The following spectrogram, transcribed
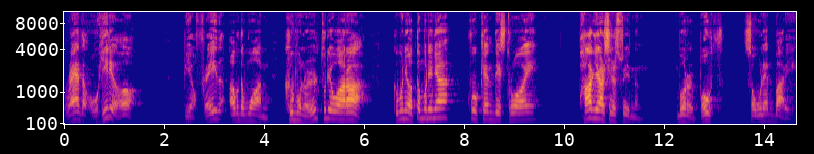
Rather 오히려 be afraid of the one 그분을 두려워하라. 그분이 어떤 분이냐? Who can destroy 파괴하실 수 있는 뭐를 both soul and body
